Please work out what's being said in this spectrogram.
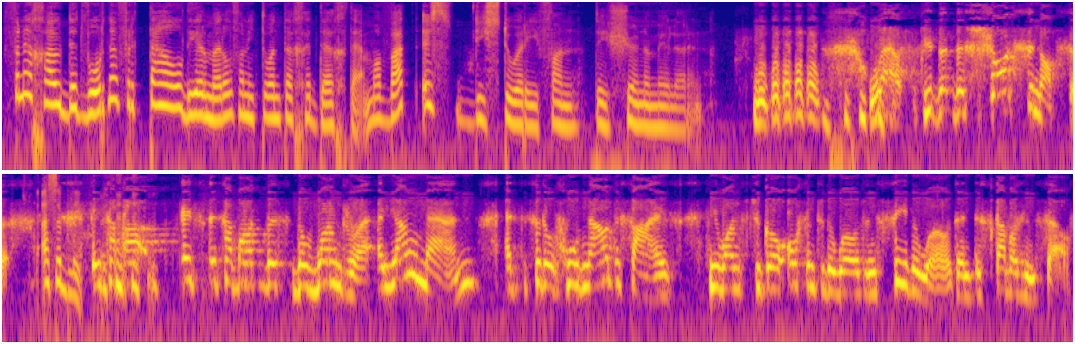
Vinnig gou, dit word nou vertel deur middel van die 20 gedigte, maar wat is die storie van die Schöne Müllerin? well, the, the short synopsis. Asseblief. It's about it's, it's about this the wanderer, a young man, at sort of who now decides he wants to go off into the world and see the world and discover himself.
